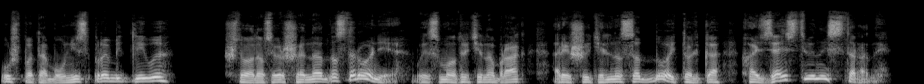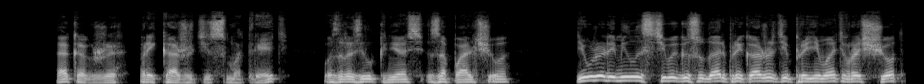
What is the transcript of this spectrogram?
уж потому несправедливо, что оно совершенно одностороннее. Вы смотрите на брак решительно с одной, только хозяйственной стороны. — А как же прикажете смотреть? — возразил князь запальчиво. — Неужели, милостивый государь, прикажете принимать в расчет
